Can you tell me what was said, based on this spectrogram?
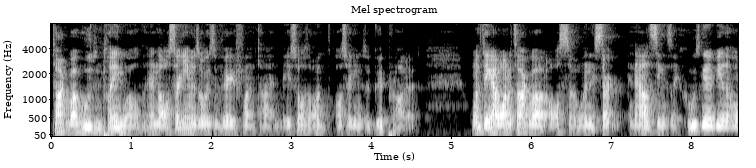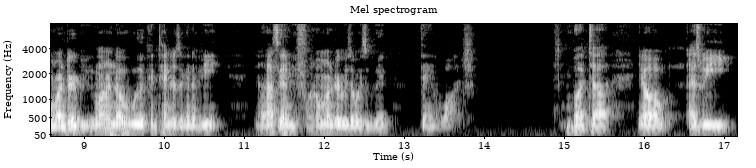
talk about who's been playing well, and the All Star game is always a very fun time. Baseball All Star game is a good product. One thing I want to talk about also when they start announcing is like who's going to be in the home run derby. We want to know who the contenders are going to be. You know, that's going to be fun. Home run derby is always a good thing to watch. But, uh, you know, as we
